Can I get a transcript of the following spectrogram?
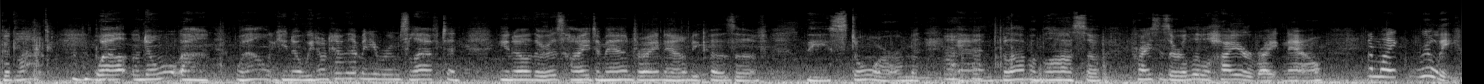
good luck. Well, no, uh, well, you know, we don't have that many rooms left, and you know, there is high demand right now because of the storm and blah blah blah. So prices are a little higher right now. And I'm like, really?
